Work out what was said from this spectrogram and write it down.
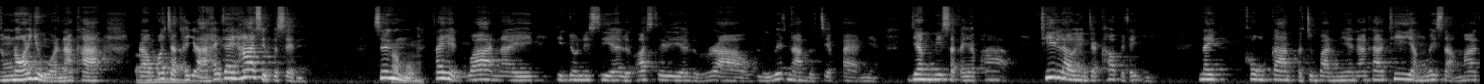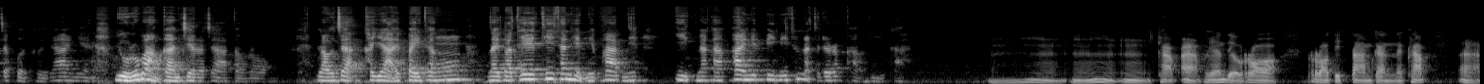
ยังน้อยอยู่นะคะ เราก็จะขยายให้ได้ห้าสิบเปอร์เซ็นต์ซึ่งถ้าเห็นว่าในอินโดนีเซีย หรือออสเตรเลีย หรือลาว หรือเวียดนามหรือเจแปนเนี่ยยังมีศักยภาพที่เรายังจะเข้าไปได้อีก ใน โครงการปัจจุบันนี้นะคะที่ยังไม่สามารถจะเปิดเผยได้เนี่ยอยู่ระหว่างการเจรจาต่อรอง เราจะขยายไปทั้งในประเทศที่ท่านเห็นในภาพนี้อีกนะคะ ภายในปีนี้ท่านอาจจะได้รับข่าวดีค่ะอืมอืมอืมครับอ่าเพราะฉะนั้นเดี๋ยวรอรอติดตามกันนะครับอ่า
